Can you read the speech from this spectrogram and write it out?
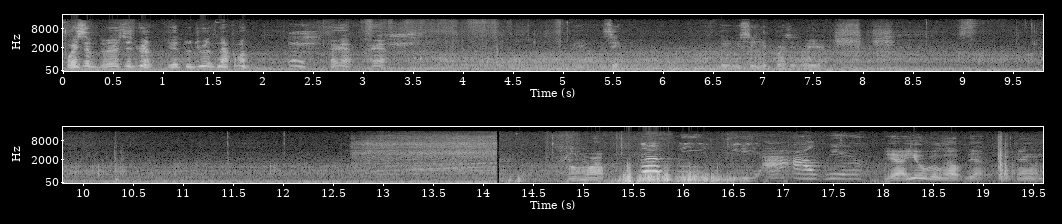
Where's the Where's the drill? You have to drill now. Come on. Eh. Hurry up. Hurry up. See. You, you see. You press it right here. One more up. Let me be out here. Yeah, you will help. Yeah. Hang on.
